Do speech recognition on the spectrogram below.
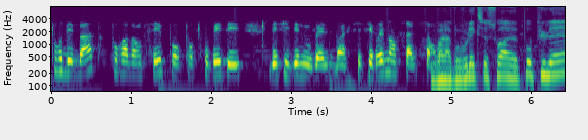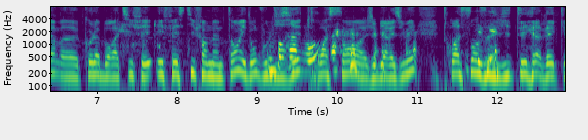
pour débattre, pour avancer, pour, pour trouver des, des idées nouvelles. Voilà, c'est vraiment ça le sens. Voilà, vous voulez que ce soit euh, populaire, euh, collaboratif et, et festif en même temps. Et donc, vous le disiez, Bravo. 300, euh, j'ai bien résumé, 300 C'est bien. invités avec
